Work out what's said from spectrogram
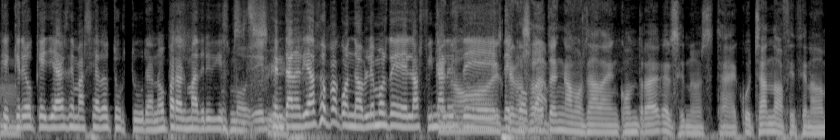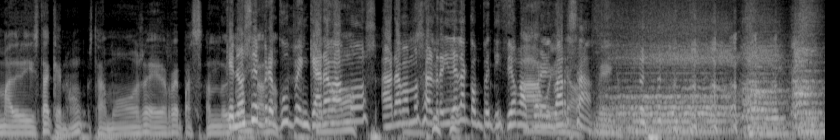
que Mm. creo que ya es demasiado tortura, ¿no? Para el madridismo. El Sí. centenariazo para cuando hablemos de las finales que no, de, es de que no Copa. solo tengamos nada en contra, que si nos están escuchando aficionados madridistas, que no, estamos eh, repasando. Que no se preocupen, que, ahora no. vamos, ahora vamos al rey de la competición, a Ah, por el bueno, Barça.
